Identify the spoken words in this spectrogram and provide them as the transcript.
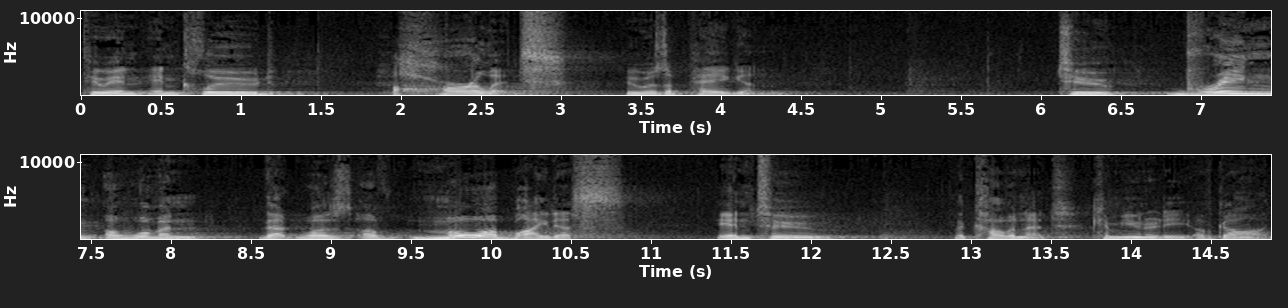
to in, include a harlot who was a pagan, to bring a woman that was of Moabitess into the covenant community of God.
